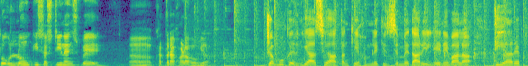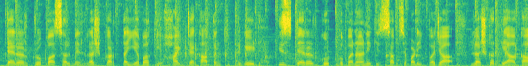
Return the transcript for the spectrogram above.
तो उन लोगों की सस्टीनेंस पे खतरा खड़ा हो गया। जम्मू के रियासी आतंकी हमले की ज़िम्मेदारी लेने वाला टीआरएफ टेरर ग्रुप असल में लश्कर तैयबा की हाईटेक आतंकी ब्रिगेड है। इस टेरर गुट को बनाने की सबसे बड़ी वजह लश्कर के आका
